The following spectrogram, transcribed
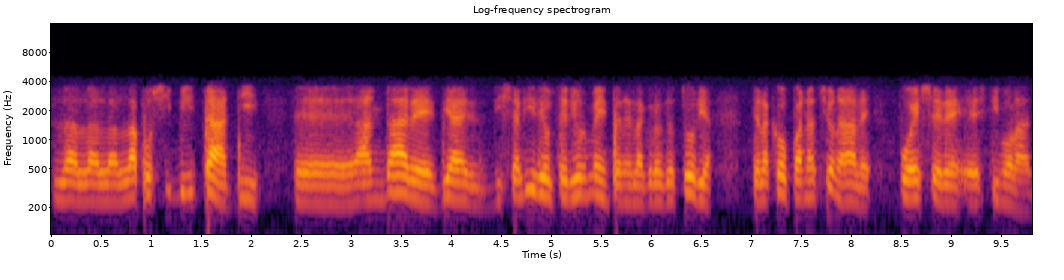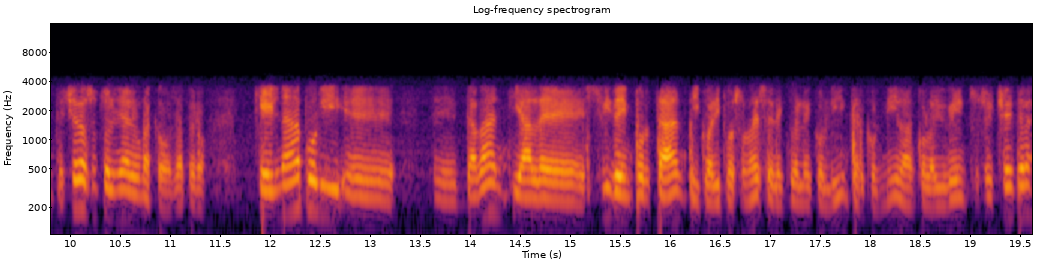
la, la, la, la possibilità di eh, andare, di, di, salire ulteriormente nella graduatoria della Coppa Nazionale può essere eh, stimolante. C'è da sottolineare una cosa però, che il Napoli eh, eh, davanti alle sfide importanti, quali possono essere quelle con l'Inter, col Milan, con la Juventus, eccetera,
